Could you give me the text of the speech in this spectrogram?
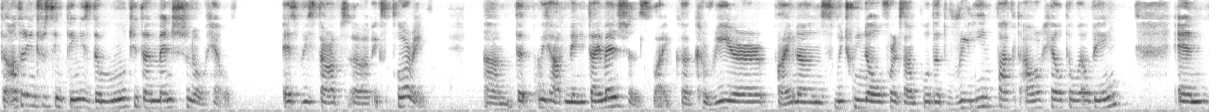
the other interesting thing is the multidimensional health as we start uh, exploring. Um, that we have many dimensions like uh, career, finance, which we know, for example, that really impact our health and well-being. And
